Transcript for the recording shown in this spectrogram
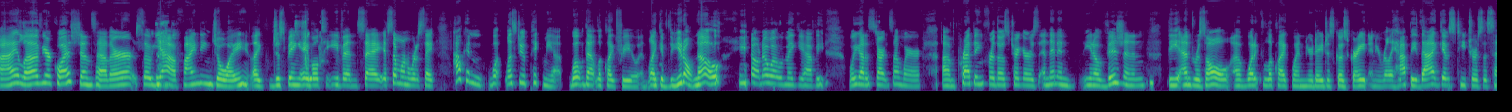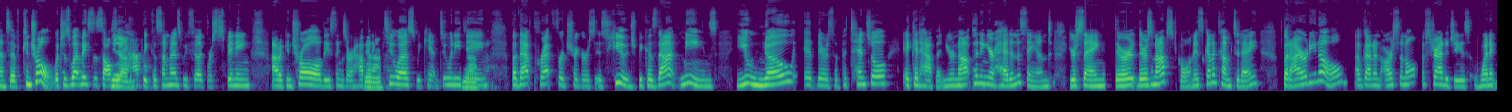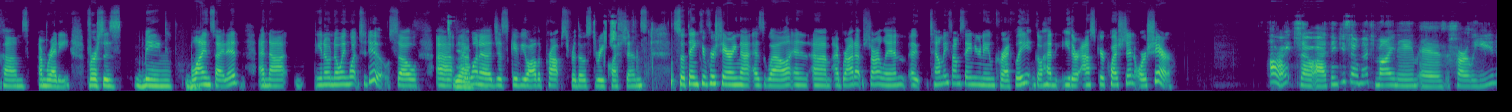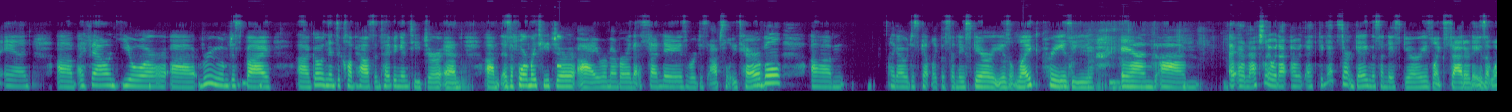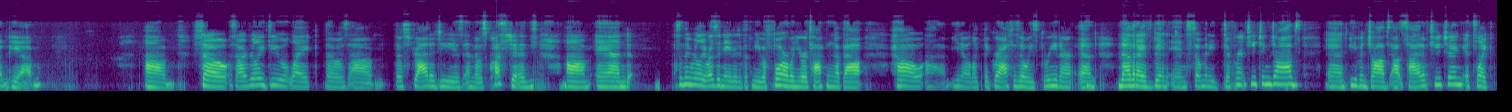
I love your questions, Heather. So, yeah, finding joy, like just being able to even say, if someone were to say, How can what, let's do a pick me up, what would that look like for you? And like, if you don't know, you don't know what would make you happy we got to start somewhere um, prepping for those triggers and then in you know vision the end result of what it could look like when your day just goes great and you're really happy that gives teachers a sense of control which is what makes us all feel yeah. happy because sometimes we feel like we're spinning out of control all these things are happening yeah. to us we can't do anything yeah. but that prep for triggers is huge because that means you know it, there's a potential it could happen. You're not putting your head in the sand. You're saying there there's an obstacle and it's going to come today, but I already know I've got an arsenal of strategies when it comes, I'm ready versus being blindsided and not you know knowing what to do. So uh, yeah. i want to just give you all the props for those three questions. So thank you for sharing that as well. And um, i brought up charlene. Uh, tell me if i'm saying your name correctly. Go ahead and either ask your question or share all right, so uh, thank you so much. My name is Charlene, and um, I found your uh, room just by uh, going into Clubhouse and typing in teacher. And um, as a former teacher, I remember that Sundays were just absolutely terrible. Um, like I would just get like the Sunday scaries like crazy, and um, and actually I would I would I think I'd start getting the Sunday scaries like Saturdays at 1 p.m. Um, so, so I really do like those um, those strategies and those questions, um, and something really resonated with me before when you were talking about how um, you know like the grass is always greener. And now that i've been in so many different teaching jobs and even jobs outside of teaching it's like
